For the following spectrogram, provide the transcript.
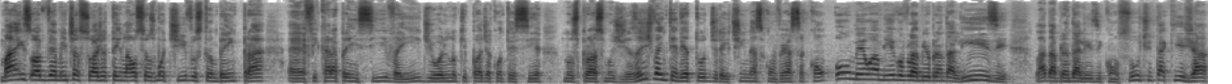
Mas, obviamente, a soja tem lá os seus motivos também para é, ficar apreensiva e de olho no que pode acontecer nos próximos dias. A gente vai entender tudo direitinho nessa conversa com o meu amigo Vlamir Brandalize, lá da Brandalize Consulting, está aqui já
